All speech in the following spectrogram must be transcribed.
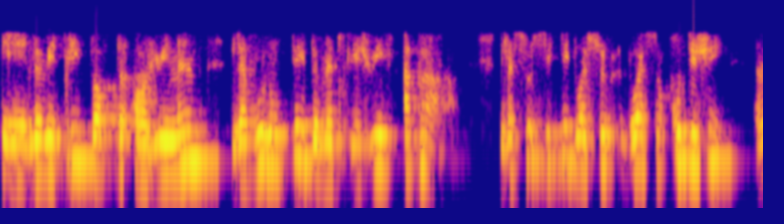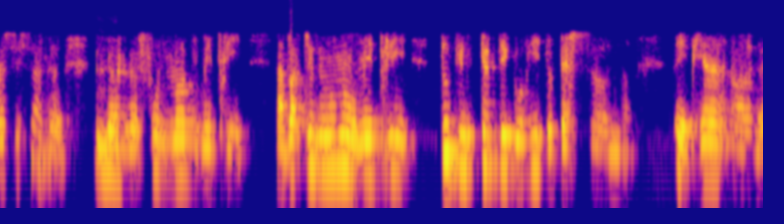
Et le mépris porte en lui-même la volonté de mettre les juifs à part. La société doit se, doit s'en protéger. Hein, c'est ça le, le, le, fondement du mépris. À partir du moment où on méprit toute une catégorie de personnes, eh bien, euh,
